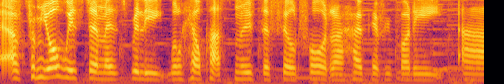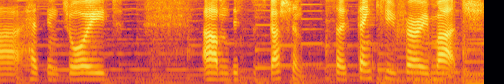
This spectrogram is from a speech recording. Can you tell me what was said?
uh, from your wisdom is really will help us move the field forward. And I hope everybody uh, has enjoyed um, this discussion. So thank you very much.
